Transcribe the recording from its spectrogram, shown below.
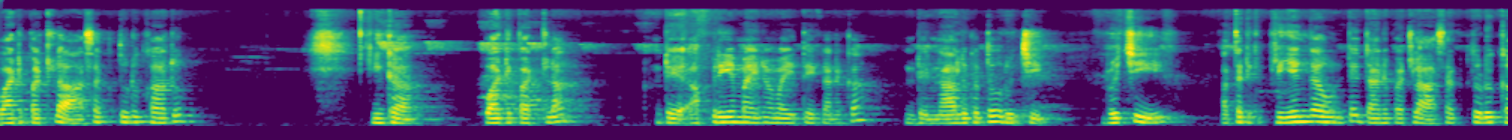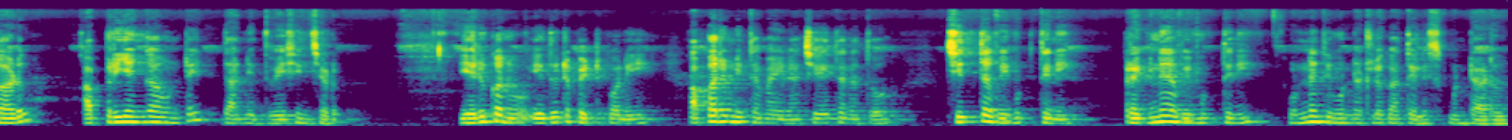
వాటి పట్ల ఆసక్తుడు కాదు. ఇంకా వాటి పట్ల అంటే అప్రియమైనవైతే కనుక అంటే నాలుకతో రుచి రుచి అతడికి ప్రియంగా ఉంటే దాని పట్ల ఆసక్తుడు కాడు అప్రియంగా ఉంటే దాన్ని ద్వేషించడు. ఎరుకను ఎదుట పెట్టుకొని అపరిమితమైన చేతనతో చిత్త విముక్తిని ప్రజ్ఞా విముక్తిని ఉన్నది ఉన్నట్లుగా తెలుసుకుంటాడు.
